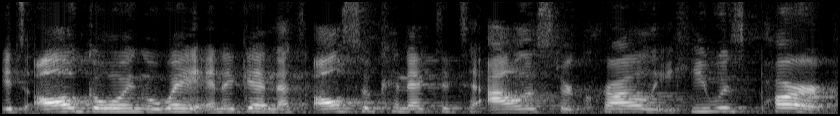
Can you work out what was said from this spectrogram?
It's all going away. And again, that's also connected to Aleister Crowley. He was part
